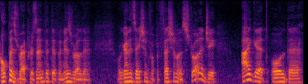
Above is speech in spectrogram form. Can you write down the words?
OPA's representative in Israel, the Organization for Professional Astrology, I get all the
